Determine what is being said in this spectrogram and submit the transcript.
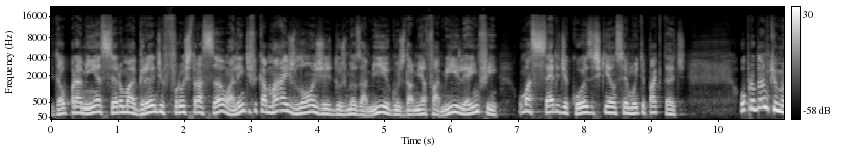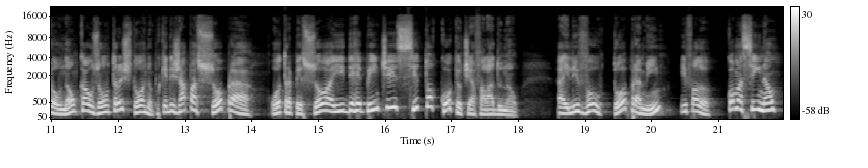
Então, para mim, ia ser uma grande frustração, além de ficar mais longe dos meus amigos, da minha família, enfim, uma série de coisas que iam ser muito impactantes. O problema é que o meu não causou um transtorno, porque ele já passou para outra pessoa e de repente se tocou que eu tinha falado não. Aí ele voltou para mim e falou: Como assim não?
